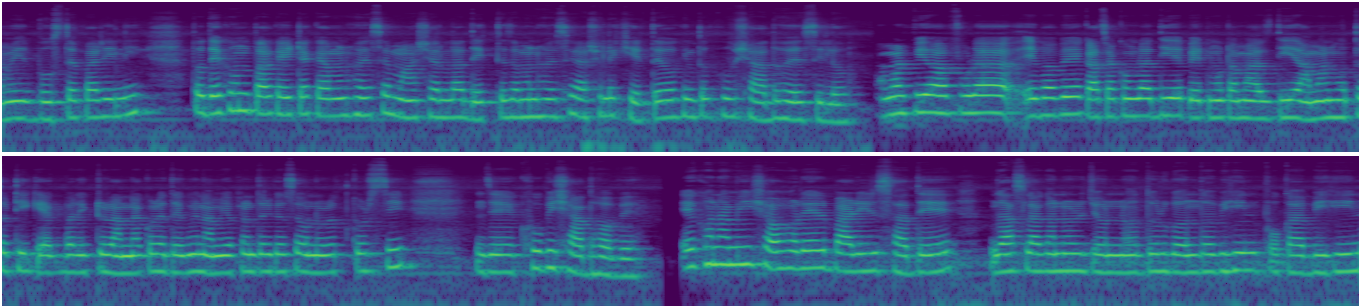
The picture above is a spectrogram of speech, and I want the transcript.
আমি বুঝতে পারিনি। তো দেখুন তরকারিটা কেমন হয়েছে মাশাল্লাহ দেখতে যেমন হয়েছে, আসলে খেতেও কিন্তু খুব স্বাদ হয়েছিল। আমার প্রিয় আপুরা, এভাবে কাঁচা কুমড়া দিয়ে, পেট মোটা মাছ দিয়ে, আমার মতো ঠিক একবার একটু রান্না করে দেখবেন, আমি আপনাদের কাছে অনুরোধ করছি যে খুবই স্বাদ হবে। এখন আমি শহরের বাড়ির ছাদে গাছ লাগানোর জন্য দুর্গন্ধবিহীন, পোকাবিহীন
